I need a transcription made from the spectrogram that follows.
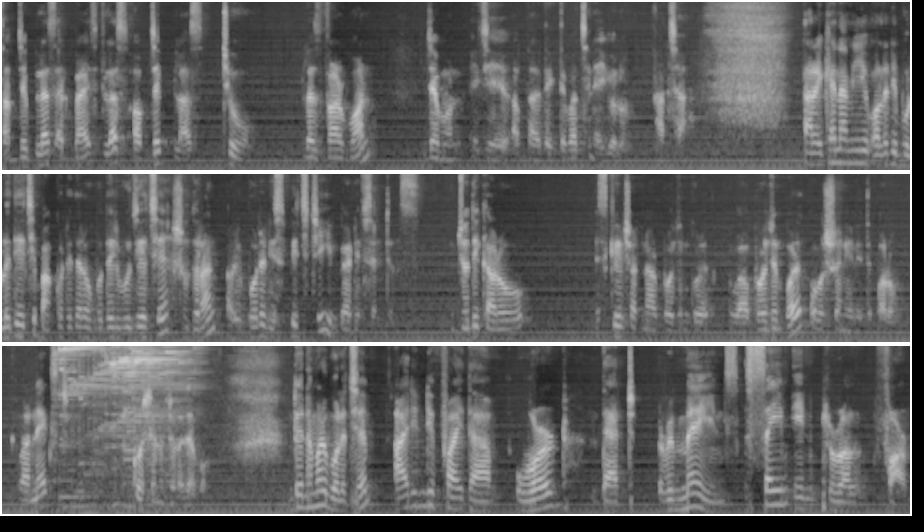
subject plus advise plus object plus to plus verb one যেমন এই যে আপনারা দেখতে পাচ্ছেন এইগুলো। আচ্ছা আর এখানে আমি অলরেডি বলে দিয়েছি, বাক্যটি দ্বারা উপদেশ বুঝিয়েছে। সুতরাং রিপোর্টেড স্পিচটি ইম্পারেটিভ সেন্টেন্স যদি কারও স্ক্রিনশট নেওয়ার প্রয়োজন করে বা প্রয়োজন পড়ে, অবশ্যই নিয়ে নিতে পারো। এবার নেক্সট কোশ্চেনে চলে যাব। দুই নম্বরে বলেছে identify the word that remains same in plural form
